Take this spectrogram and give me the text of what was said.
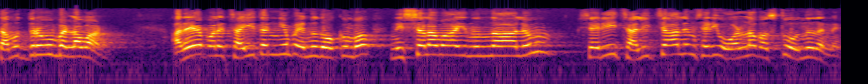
സമുദ്രവും വെള്ളമാണ്. അതേപോലെ ചൈതന്യം എന്ന് നോക്കുമ്പോ നിശ്ചലമായി നിന്നാലും ശരി ചലിച്ചാലും ശരി ഉള്ള വസ്തു ഒന്ന് തന്നെ.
